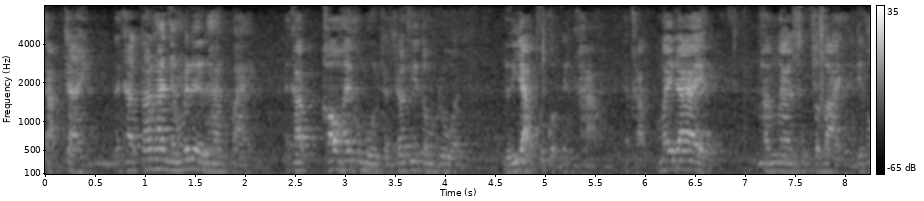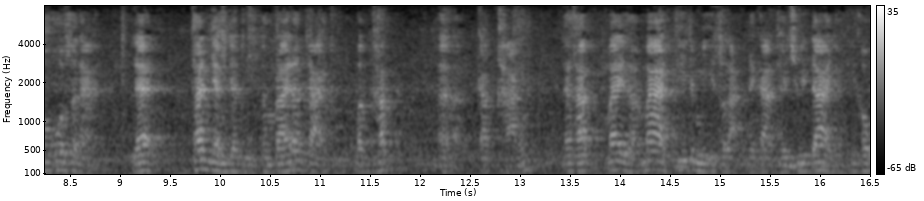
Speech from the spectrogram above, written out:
กลับใจนะครับ ถ้าท่านยังไม่เดินทางไป นะครับเขาให้ข้อมูลกับเจ้าที่ตำรวจ หรืออยากปรากฏเป็นข่าวนะครับ ไม่ได้ทำงานสุขสบายอย่างที่เขาโฆษณา และท่านยังจะถูกทำร้ายร่างกายถูกบังคับกักขังนะครับ ไม่สามารถที่จะมีอิสระในการใช้ชีวิตได้อย่างที่เขา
